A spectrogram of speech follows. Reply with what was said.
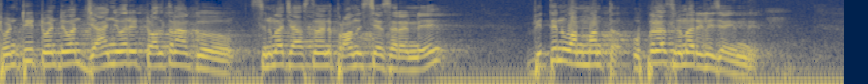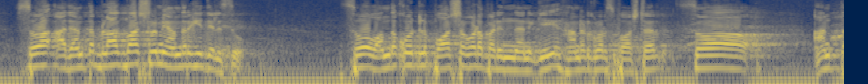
twenty twenty one January twelfth నాకు సినిమా చేస్తానని ప్రామిస్ చేశారండి. With in one month Uppena cinema release అయింది. సో అదంతా బ్లాక్ బాస్టర్ మీ అందరికీ తెలుసు. సో వంద కోట్ల పోస్టర్ కూడా పడింది దానికి హండ్రెడ్ క్రోర్స్ పోస్టర్. సో అంత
